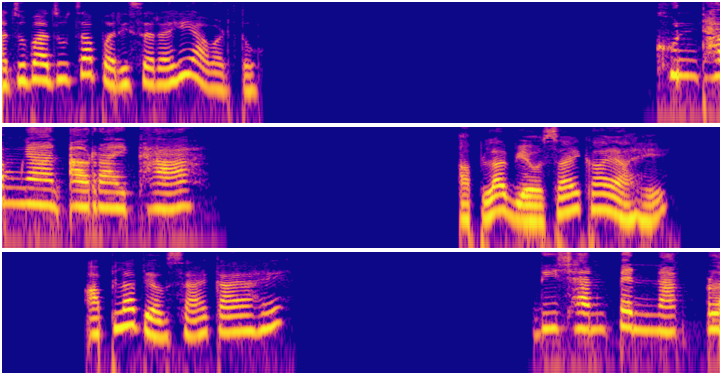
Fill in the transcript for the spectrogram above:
आजूबाजूचा परिसरही आवडतो คุณทำงานอะไรคะ आपला व्यवसाय काय आहे आपला व्यवसाय काय आहे ดิฉันเป็นนักแปล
